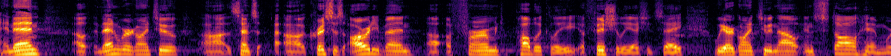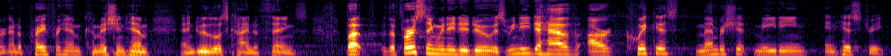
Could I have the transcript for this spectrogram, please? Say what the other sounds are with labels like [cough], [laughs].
And then, uh, then we're going to, uh, since uh, Chris has already been uh, affirmed publicly, officially, I should say, we are going to now install him. We're going to pray for him, commission him, and do those kind of things. But the first thing we need to do is we need to have our quickest membership meeting in history.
